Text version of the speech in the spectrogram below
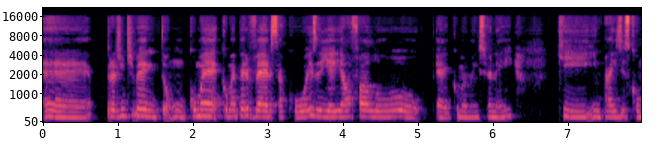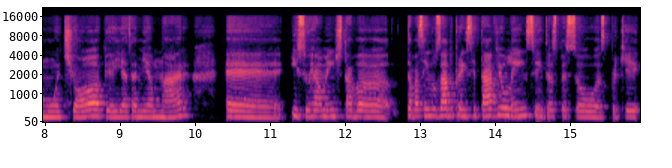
É, para a gente ver, então, como é, como é perversa a coisa, e aí ela falou, é, como eu mencionei, que em países como Etiópia e até Myanmar, é, isso realmente estava estava sendo usado para incitar a violência entre as pessoas, porque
